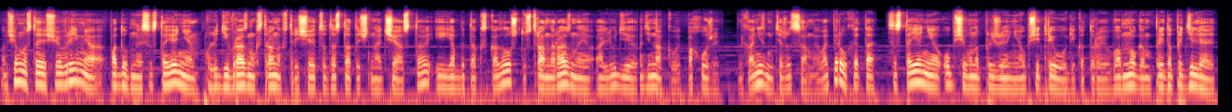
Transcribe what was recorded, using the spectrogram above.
Вообще в настоящее время подобное состояние у людей в разных странах встречается достаточно часто, и я бы так сказал, что страны разные, а люди одинаковые, похожие. Механизмы те же самые. Во-первых, это состояние общего напряжения, общей тревоги, которое во многом предопределяет.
